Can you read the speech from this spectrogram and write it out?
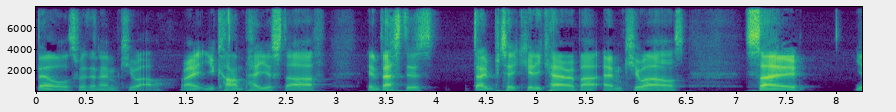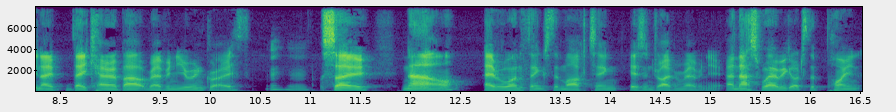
bills with an MQL, right? You can't pay your staff. Investors don't particularly care about MQLs. So, you know, they care about revenue and growth. Mm-hmm. So now everyone thinks the marketing isn't driving revenue. And that's where we got to the point,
